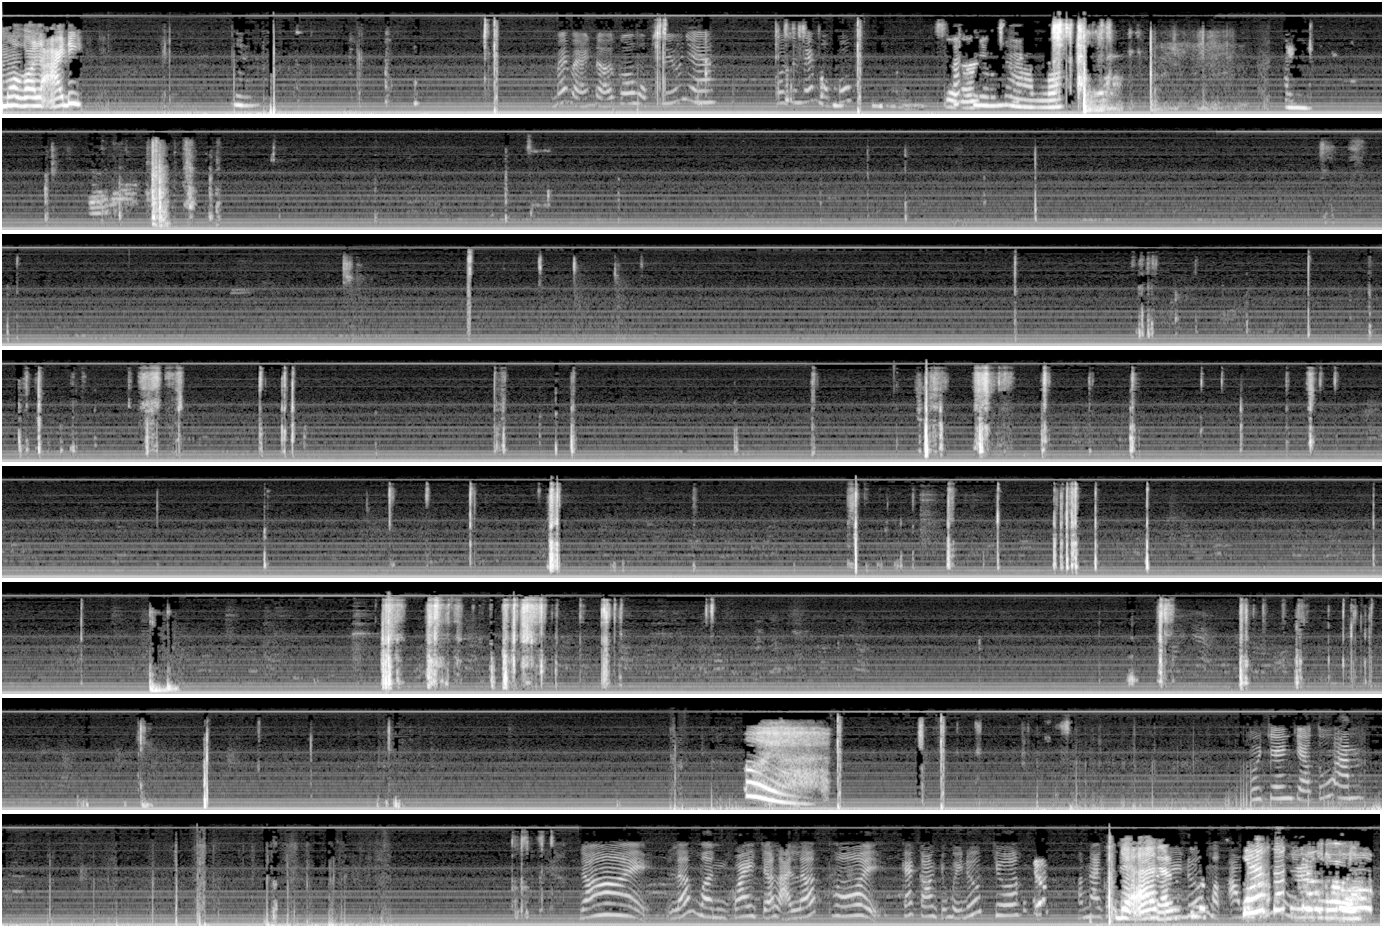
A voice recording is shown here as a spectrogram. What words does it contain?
Mua gọi lại đi. mấy bạn đợi cô một xíu nha cô xin phép một phút Cất như thế nào ạ? Lại lớp thôi các con chuẩn bị nước chưa hôm nay cô Dạ. chuẩn bị nước mật ong Dạ, tất luôn. rồi.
